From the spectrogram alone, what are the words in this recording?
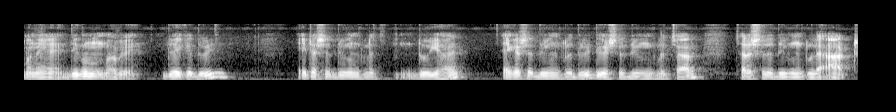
মানে দ্বিগুণভাবে, দুই একে দুই এটার সাথে দুই গুণ করলে দুই হয়, একের সাথে দুই গুণ করলে দুই, দুইয়ের সাথে দুই গুণ করলে চার, চারের সাথে দুই গুণ করলে আট।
